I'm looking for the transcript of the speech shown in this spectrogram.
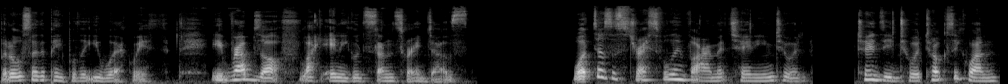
but also the people that you work with. It rubs off like any good sunscreen does. What does a stressful environment turn into? It turns into a toxic one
